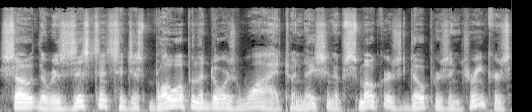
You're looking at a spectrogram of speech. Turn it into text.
So the resistance to just blow open the doors wide to a nation of smokers, dopers, and drinkers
